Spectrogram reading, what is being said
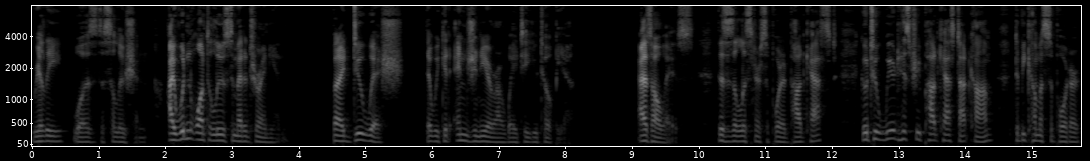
really was the solution. I wouldn't want to lose the Mediterranean, but I do wish that we could engineer our way to utopia. As always, this is a listener supported podcast. Go to weirdhistorypodcast.com to become a supporter,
